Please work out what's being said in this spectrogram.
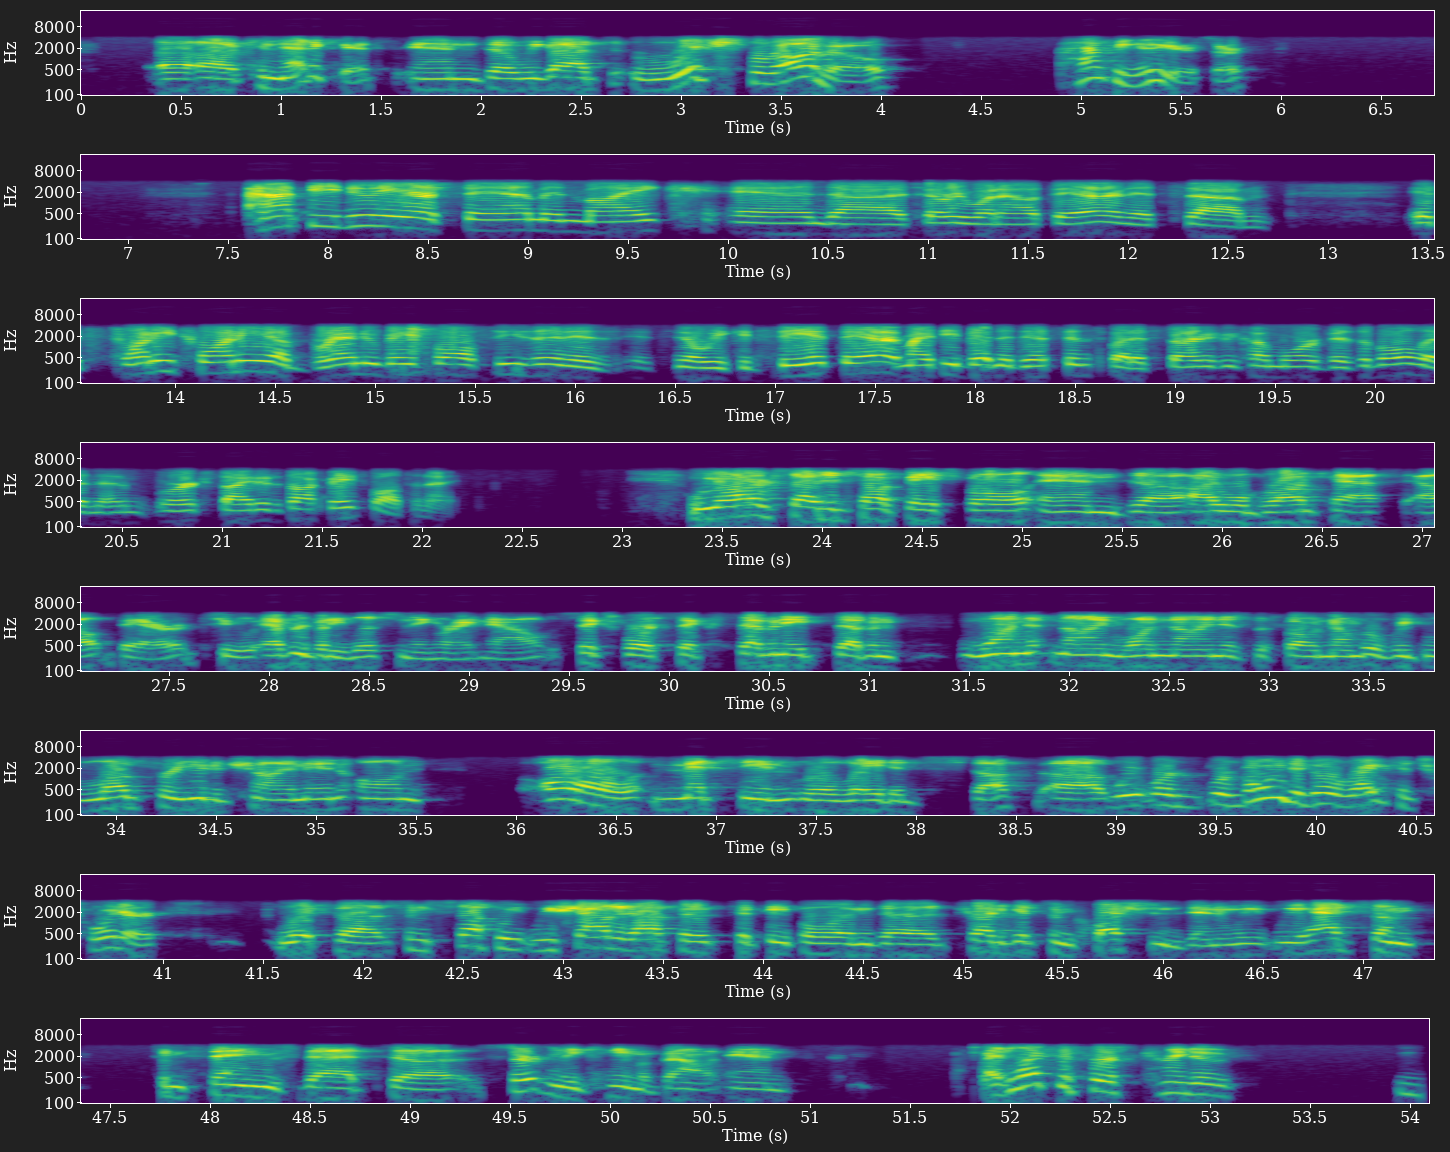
uh, uh, Connecticut, and uh, we got Rich Sparago. Happy New Year, sir. Happy New Year, Sam and Mike, and uh, to everyone out there. And it's um, it's 2020. A brand new baseball season is. It's, you know, we can see it there. It might be a bit in the distance, but it's starting to become more visible, and, and we're excited to talk baseball tonight. We are excited to talk baseball, and uh, I will broadcast out there to everybody listening right now. 646 787 1919 is the phone number. We'd love for you to chime in on all Metsian related stuff. Uh, we, are we're going to go right to Twitter with uh, some stuff we, we shouted out to, to people and uh, try to get some questions in, and we, we had some some things that uh, certainly came about. And I'd like to first kind of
